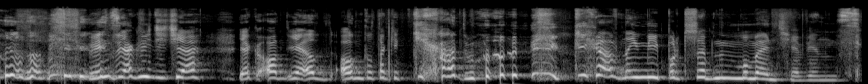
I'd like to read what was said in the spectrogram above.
Więc jak widzicie, jak on, on, on to takie kichadło. Kicha w najmniej potrzebnym momencie, więc...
